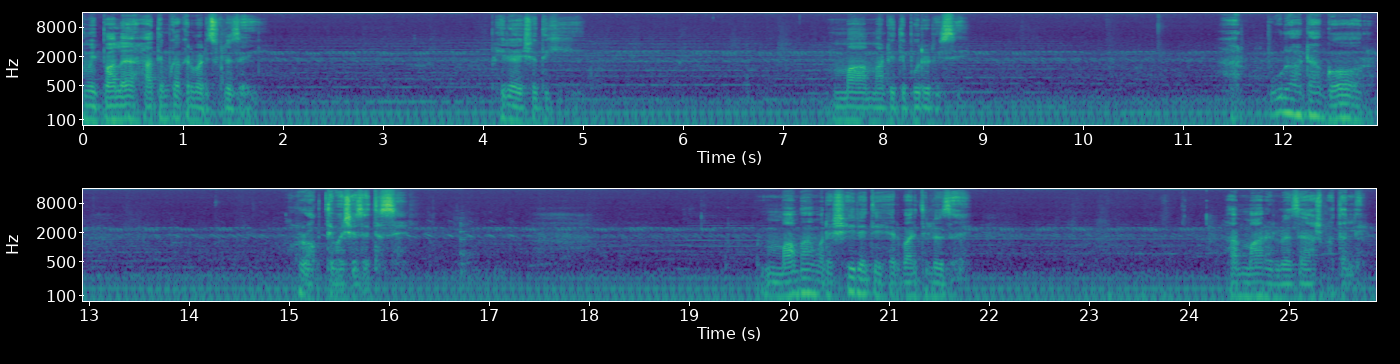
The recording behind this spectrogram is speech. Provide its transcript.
আমি পালায় হাতেম কাকের বাড়ি চলে যাই। ফিরে এসে দেখি মা মাটিতে পড়ে রয়েছে। আর পুরাটা ঘর রক্তে ভেসে যেতেছে মামা আমার সেই রাতে হের বাড়িতে লয়ে যায়। আর মারে লয়ে যায় হাসপাতালে।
